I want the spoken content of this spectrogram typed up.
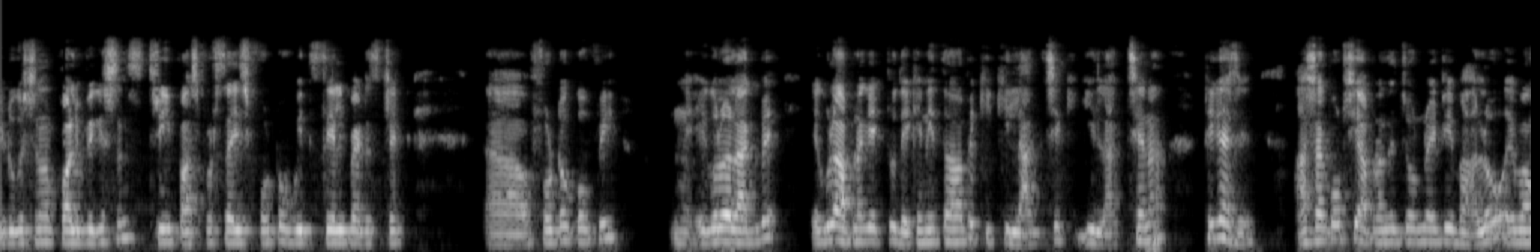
educational qualifications three passport size photo with self attested photo copy এগুলো লাগবে। এগুলো আপনাকে একটু দেখে নিতে হবে কি কি লাগছে, কি কি লাগছে না, ঠিক আছে? আশা করছি আপনাদের জন্য এটি ভালো এবং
